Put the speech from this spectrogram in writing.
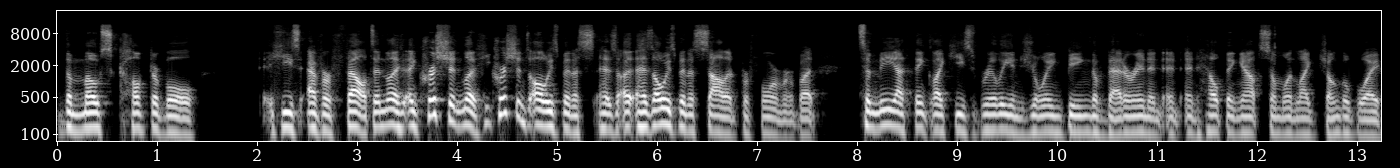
the most comfortable he's ever felt. And like, and Christian, look, he Christian's always been a has has always been a solid performer, but to me, I think like he's really enjoying being the veteran and, and, and helping out someone like Jungle Boy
